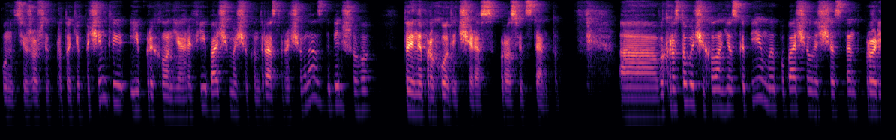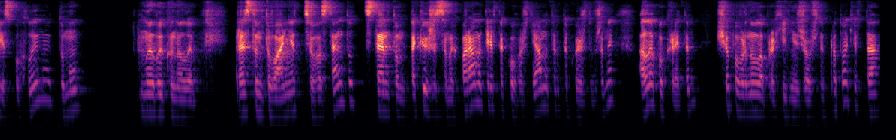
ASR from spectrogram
пункцію жовчних протоків печінки, і при холангіографії бачимо, що контрастна речовина здебільшого то й не проходить через просвіт стенту. Використовуючи холангіоскопію, ми побачили, що стент проріс пухлиною, тому ми виконали рестентування цього стенту стентом таких же самих параметрів, такого ж діаметру, такої ж довжини, але покритим, що повернуло прохідність жовчних протоків та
